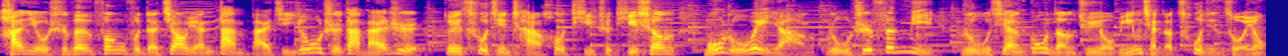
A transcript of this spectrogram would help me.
含有十分丰富的胶原蛋白及优质蛋白质，对促进产后体质提升、母乳喂养、乳汁分泌、乳腺功能均有明显的促进作用。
